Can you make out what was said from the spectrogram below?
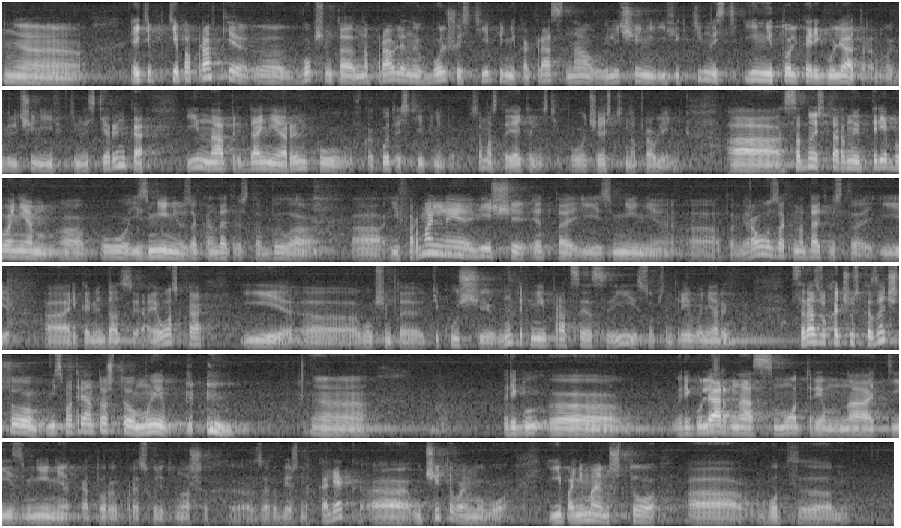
Э, эти те поправки, э, в общем-то, направлены в большей степени как раз на увеличение эффективности и не только регулятора, но увеличение эффективности рынка и на придание рынку в какой-то степени там, самостоятельности по части направлений. А, с одной стороны, требованием э, по изменению законодательства было э, и формальные вещи, это и изменение там, мирового законодательства, и рекомендации АИОСКО, и, в общем-то, текущие внутренние процессы и, собственно, требования рынка. Сразу хочу сказать, что несмотря на то, что мы регулярно смотрим на те изменения, которые происходят у наших э, зарубежных коллег, э, учитываем его и понимаем, что э, вот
